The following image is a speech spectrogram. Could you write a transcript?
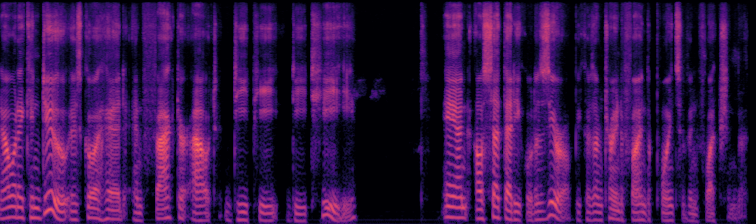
Now what I can do is go ahead and factor out dp dt, and I'll set that equal to zero because I'm trying to find the points of inflection. The,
